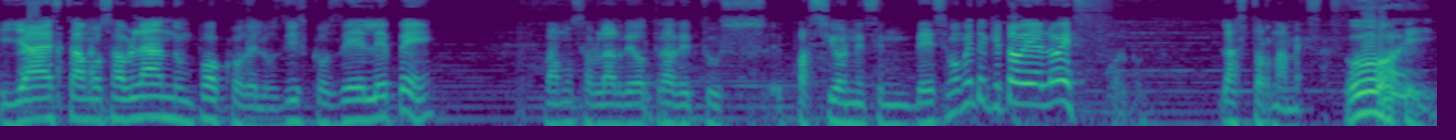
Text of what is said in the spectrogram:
y ya estamos hablando un poco de los discos de LP, vamos a hablar de otra de tus pasiones en- de ese momento que todavía lo es. Las tornamesas. Uy.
